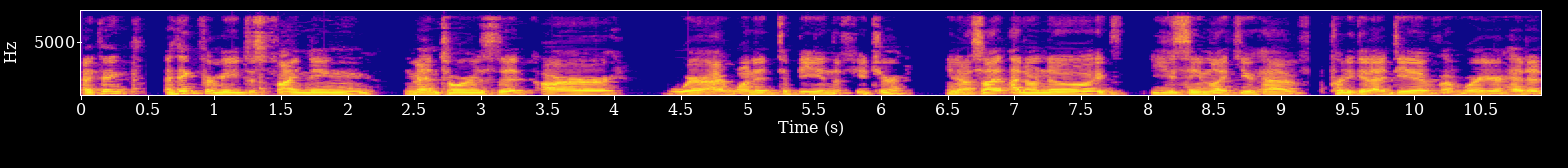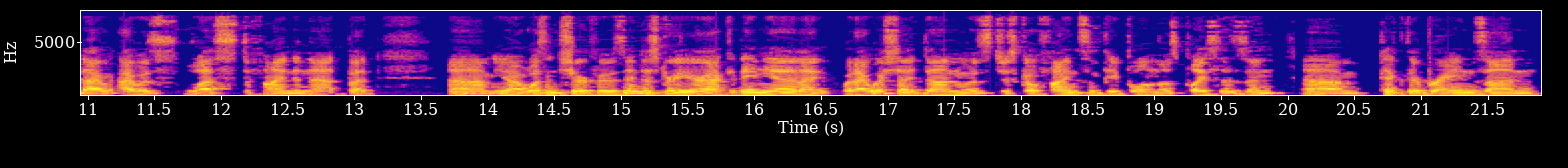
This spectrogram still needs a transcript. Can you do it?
I think I think for me, just finding mentors that are where I wanted to be in the future you know, so I, I don't know. You seem like you have a pretty good idea of, of where you're headed. I, I was less defined in that, but um, you know, I wasn't sure if it was industry or academia. And I, what I wish I'd done was just go find some people in those places and um, pick their brains on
